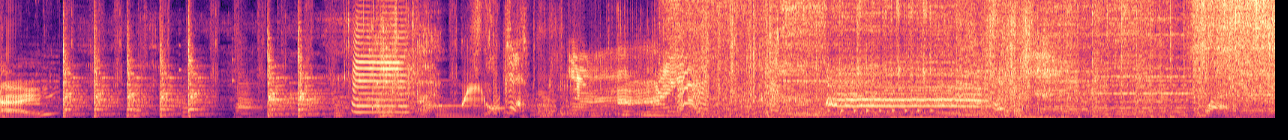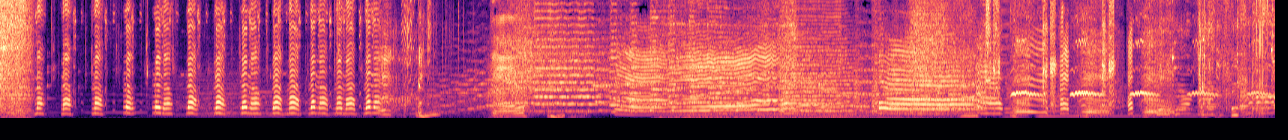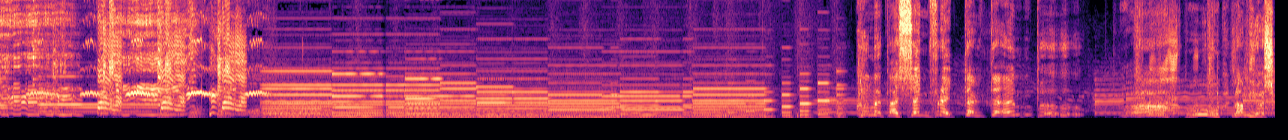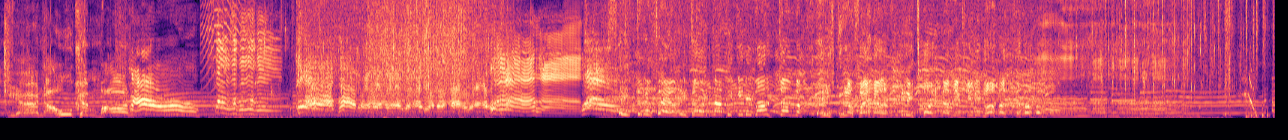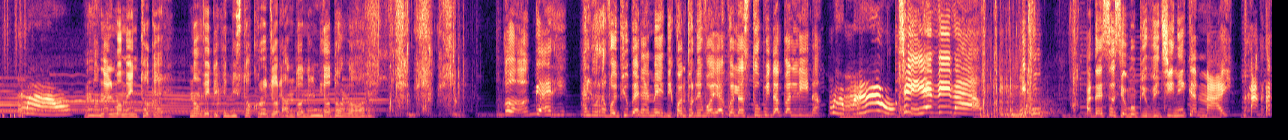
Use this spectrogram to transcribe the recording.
Okay. Mama, mama. Come passa in fretta il tempo? Ah, uh, la mia schiena, uh, che male! Il trofeo ritorna a Bikini Bottom! Il trofeo ritorna a Bikini Bottom! Non è il momento, Gary. Non vedi che mi sto crogiolando nel mio dolore? Oh, Gary, allora vuoi più bene a me di quanto ne vuoi a quella stupida pallina? Sì, evviva! Adesso siamo più vicini che mai.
